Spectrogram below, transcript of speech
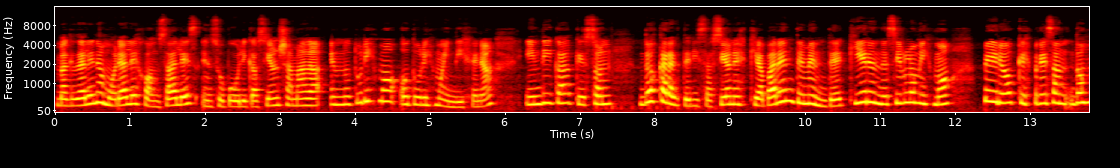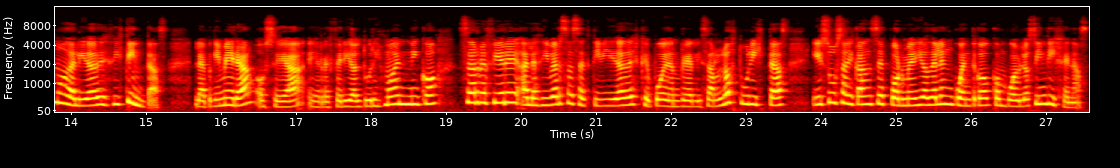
Magdalena Morales González, en su publicación llamada Etnoturismo o Turismo Indígena, indica que son dos caracterizaciones que aparentemente quieren decir lo mismo, pero que expresan dos modalidades distintas. La primera, o sea, eh, referido al turismo étnico, se refiere a las diversas actividades que pueden realizar los turistas y sus alcances por medio del encuentro con pueblos indígenas.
